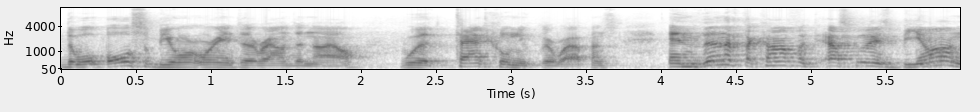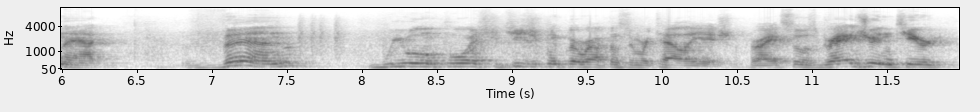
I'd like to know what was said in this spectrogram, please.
that will also be oriented around denial with tactical nuclear weapons. And then if the conflict escalates beyond that, then we will employ strategic nuclear weapons in retaliation, right? So it was graduated and tiered.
